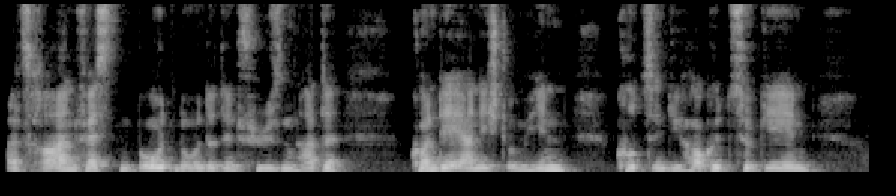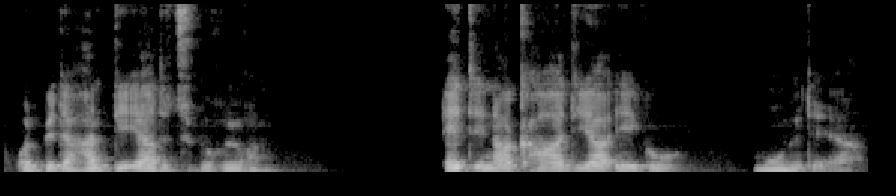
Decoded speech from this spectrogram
Als Rahn festen Boden unter den Füßen hatte, konnte er nicht umhin, kurz in die Hocke zu gehen und mit der Hand die Erde zu berühren. Et in Arcadia ego, murmelte er.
